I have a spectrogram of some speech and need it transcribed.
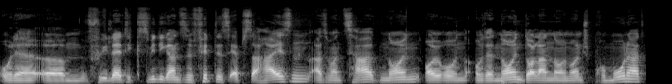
Oder ähm, Freeletics, wie die ganzen Fitness-Apps da heißen. Also man zahlt 9 Euro oder 9,99 Dollar pro Monat,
